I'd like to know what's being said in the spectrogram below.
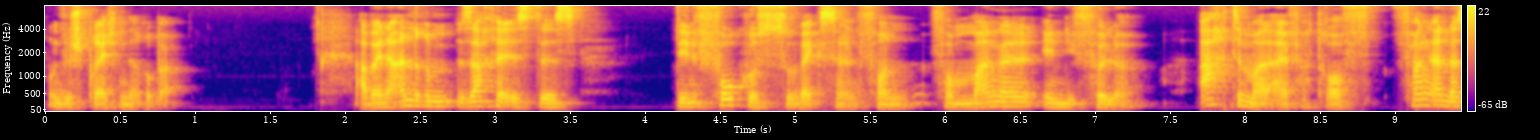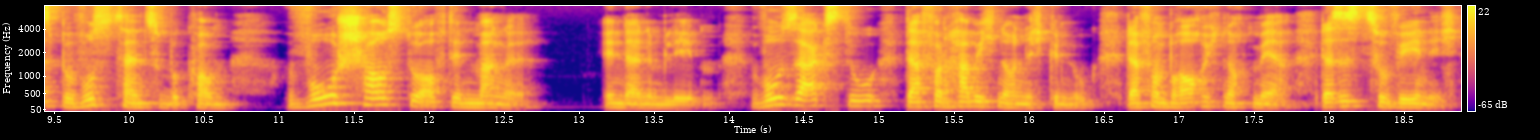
und wir sprechen darüber. Aber eine andere Sache ist es, den Fokus zu wechseln von, vom Mangel in die Fülle. Achte mal einfach drauf. Fang an, das Bewusstsein zu bekommen. Wo schaust du auf den Mangel? In deinem Leben? Wo sagst du, davon habe ich noch nicht genug, davon brauche ich noch mehr, das ist zu wenig?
